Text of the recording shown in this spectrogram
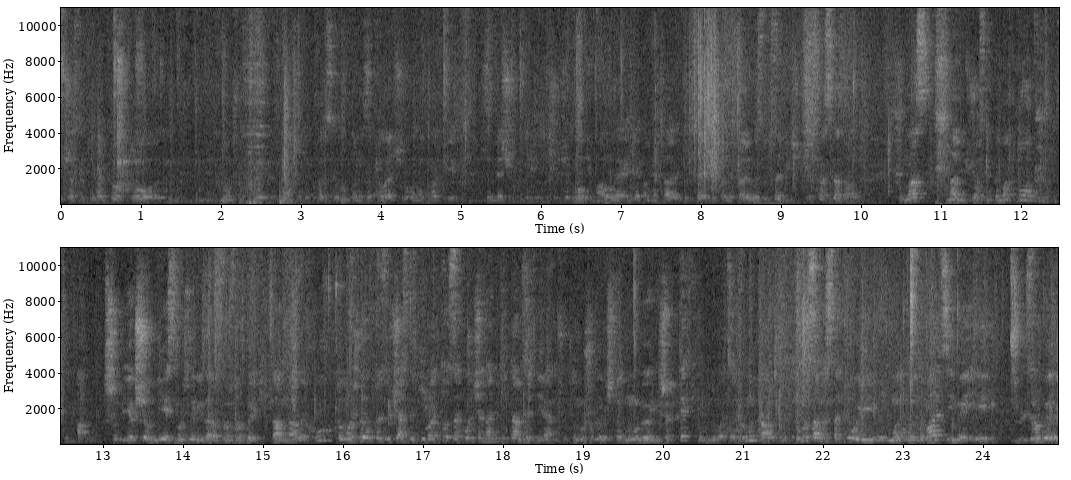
учасників АТО, то знову ж таки наша депутатська група не заперечувала навпаки за те, що потрібно першочергово, але я пам'ятаю ту сесію, пам'ятаю виступ Савічки, яка сказала, в нас навіть учасникам АТО, а що якщо є можливість зараз розробити там наверху, то можливо хтось з учасників АТО захоче навіть і там взяти ділянку. Тому що, вибачте, ну ми вже техніку будуватися, тому так. Тому саме з такої мотивації ми і зробили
